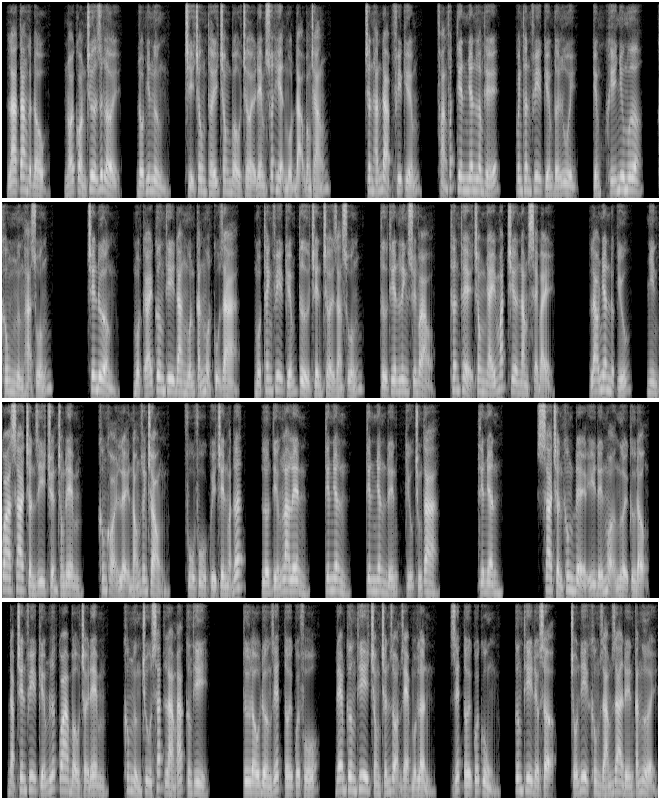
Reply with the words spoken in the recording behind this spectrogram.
La Tăng gật đầu, nói còn chưa dứt lời, đột nhiên ngừng, chỉ trông thấy trong bầu trời đêm xuất hiện một đạo bóng trắng. Chân hắn đạp phi kiếm, phảng phất tiên nhân lâm thế, quanh thân phi kiếm tới lui, kiếm khí như mưa, không ngừng hạ xuống. Trên đường, một cái cương thi đang muốn cắn một cụ già, một thanh phi kiếm từ trên trời giáng xuống, từ thiên linh xuyên vào, thân thể trong nháy mắt chia năm xẻ bảy. Lão nhân được cứu, nhìn qua xa trần di chuyển trong đêm, không khỏi lệ nóng doanh trọng, phù phù quỳ trên mặt đất, lớn tiếng la lên, tiên nhân, tiên nhân đến cứu chúng ta. Tiên nhân. Sa trần không để ý đến mọi người cử động, đạp trên phi kiếm lướt qua bầu trời đêm, không ngừng chu sắt làm ác cương thi. Từ đầu đường giết tới cuối phố, đem cương thi trong chấn dọn dẹp một lần, giết tới cuối cùng, cương thi đều sợ, trốn đi không dám ra đến cắn người.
